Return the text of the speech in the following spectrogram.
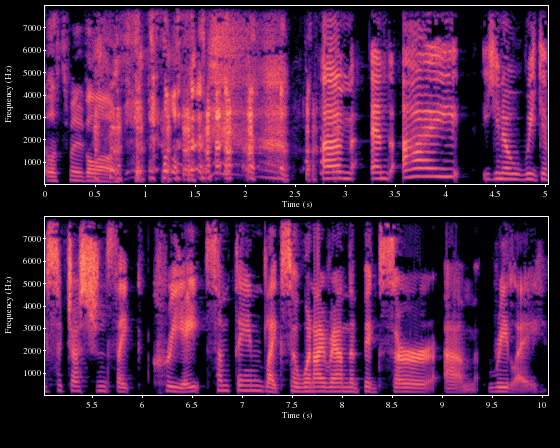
Let's move along. um, and I, you know, we give suggestions like create something. Like so, when I ran the Big Sur um, relay,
